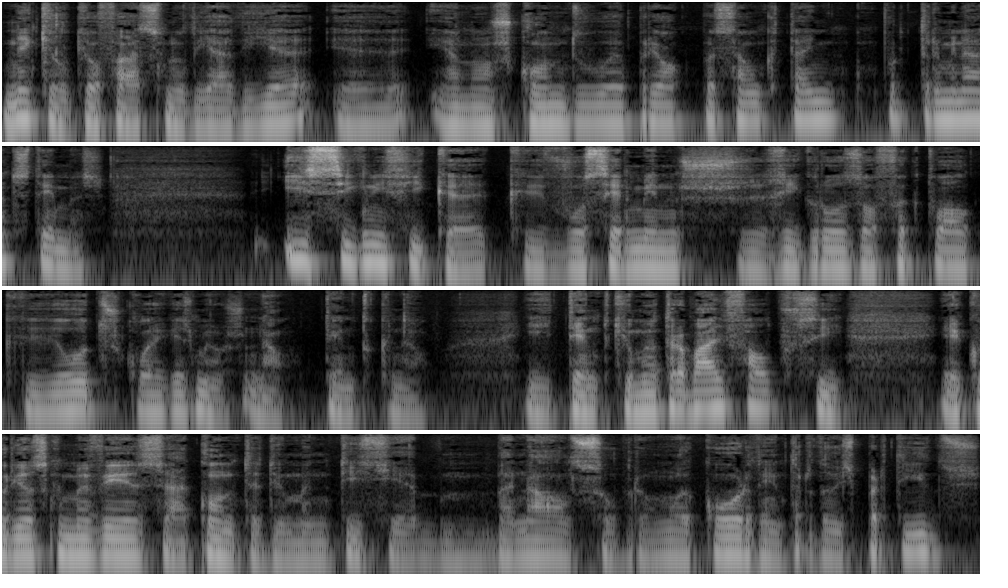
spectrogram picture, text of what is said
Naquilo que eu faço no dia a dia, eu não escondo a preocupação que tenho por determinados temas. Isso significa que vou ser menos rigoroso ou factual que outros colegas meus? Não, tento que não e tento que o meu trabalho fale por si. É curioso que uma vez, à conta de uma notícia banal sobre um acordo entre dois partidos,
